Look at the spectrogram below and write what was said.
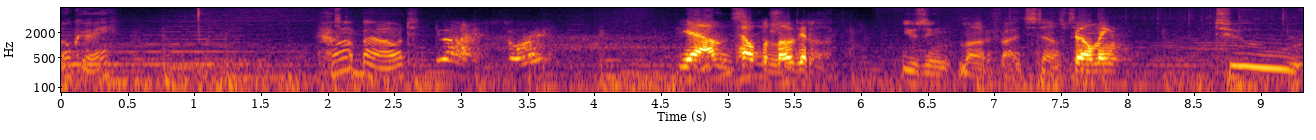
Okay. How about Yeah, I'm helping Logan using modified stealth filming. to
